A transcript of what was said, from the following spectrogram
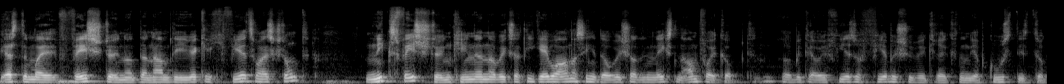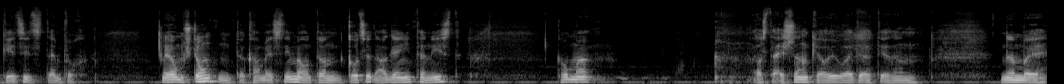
erst einmal feststellen. Und dann haben die wirklich 24 Stunden nichts feststellen können. Dann habe ich gesagt, ich gehe woanders hin. Da habe ich schon den nächsten Anfall gehabt. Da habe ich, glaube ich, vier so vier Beschübe gekriegt und ich habe gewusst, da geht es jetzt einfach ja, um Stunden. Da kann man jetzt nicht mehr. Und dann, Gott sei Dank, ein Internist gekommen aus Deutschland, glaube ich, war der, der dann nur mal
